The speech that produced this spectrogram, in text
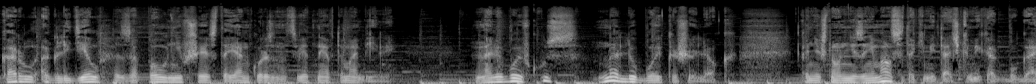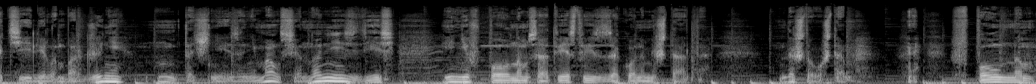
Карл оглядел заполнившие стоянку разноцветные автомобили – на любой вкус, на любой кошелек. Конечно, он не занимался такими тачками, как Бугатти или Ламборджини. Ну, точнее, занимался, но не здесь и не в полном соответствии с законами штата. Да что уж там, в полном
